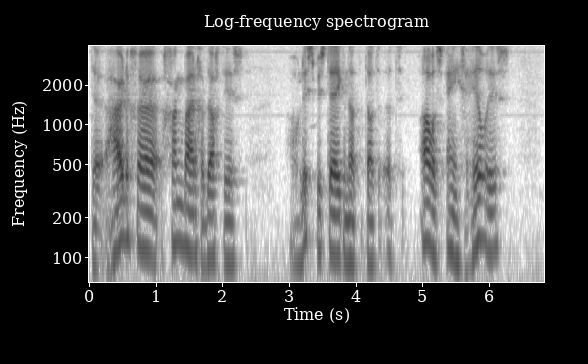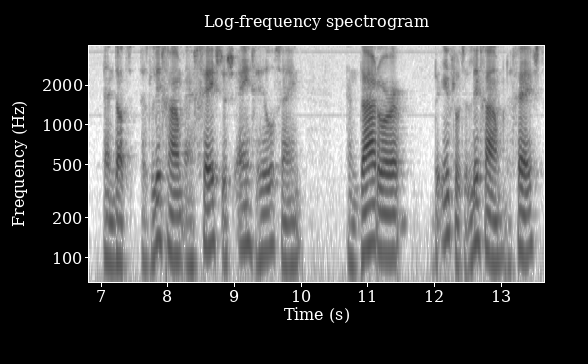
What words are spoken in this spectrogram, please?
De huidige gangbare gedachte is: holistisch betekent dat, dat het alles één geheel is. En dat het lichaam en geest dus één geheel zijn. En daardoor beïnvloedt het lichaam de geest.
